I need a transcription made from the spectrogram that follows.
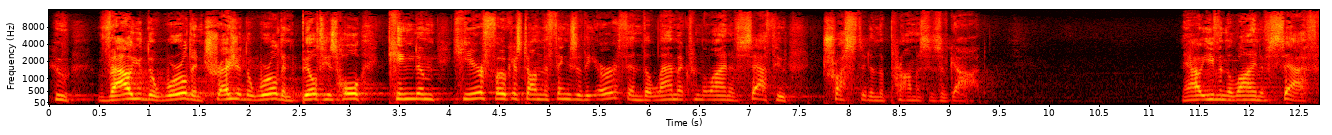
who valued the world and treasured the world and built his whole kingdom here, focused on the things of the earth, and the Lamech from the line of Seth, who trusted in the promises of God. Now, even the line of Seth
